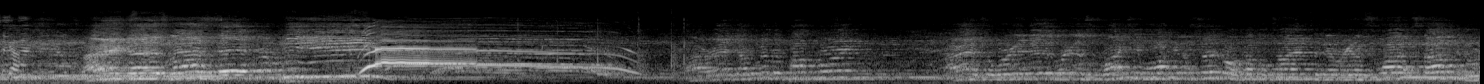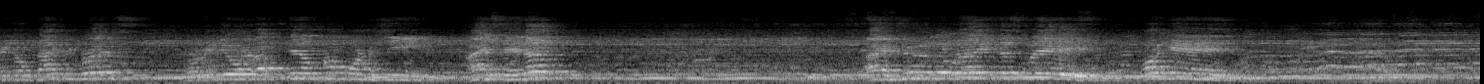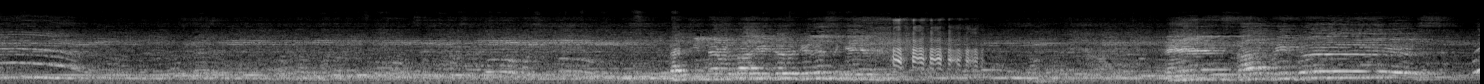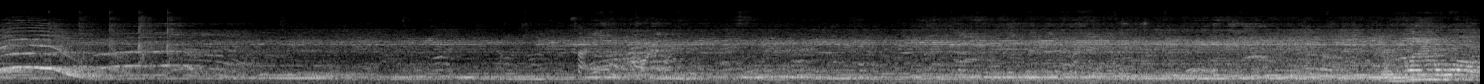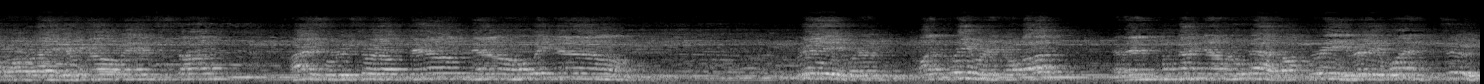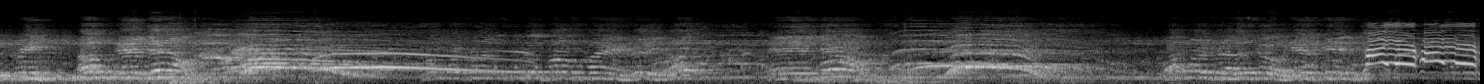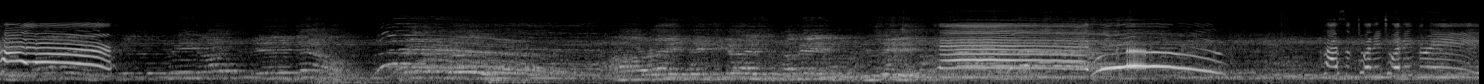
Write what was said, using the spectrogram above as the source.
let's go. All right, guys, last day for Pete. All right, y'all remember popcorn? All right, so we're gonna do is we're gonna watch him walk in a circle a couple times, and then we're gonna swat, stop, and then we're gonna go back reverse. And we're gonna do our up down popcorn machine. All right, stand up. All right, to the right this way. Walk Bet you never thought you'd ever do this again. and stop reverse. The final walk. All right, here we go, and stop. All right, so we're gonna start up down. 2023.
